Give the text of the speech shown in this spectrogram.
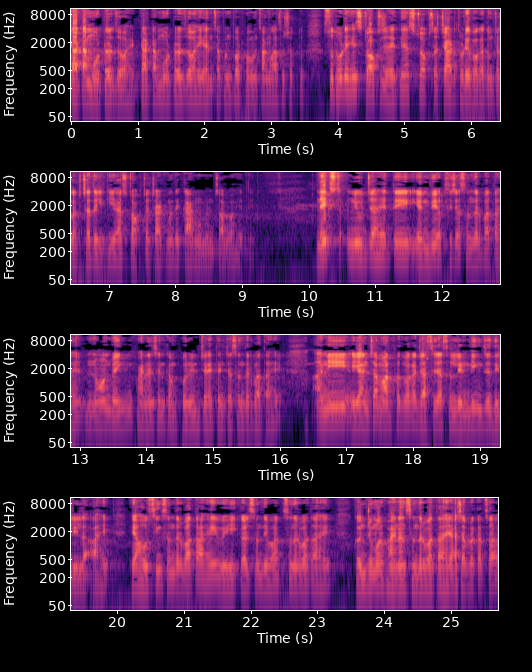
टाटा मोटर जो आहे टाटा मोटर जो आहे यांचा पण परफॉर्मन्स चांगला असू शकतो. सो थोडे हे स्टॉक्स जे आहेत या स्टॉक्सचा चार्ट थोडे बघा. तुमच्या लक्षात येईल की या स्टॉकच्या चार्टमध्ये काय मुवमेंट चालू आहे ते. नेक्स्ट न्यूज जे आहे ते एन बी एफ सीच्या संदर्भात आहे. नॉन बँकिंग फायनान्शियल कंपनीज जे आहेत त्यांच्या संदर्भात आहे. आणि यांच्या मार्फत बघा जास्तीत जास्त लेंडिंग जे दिलेलं आहे हे हाऊसिंग संदर्भात आहे व्हेकल संदर्भा संदर्भात आहे कंझ्युमर फायनान्स संदर्भात आहे. अशा प्रकारचा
